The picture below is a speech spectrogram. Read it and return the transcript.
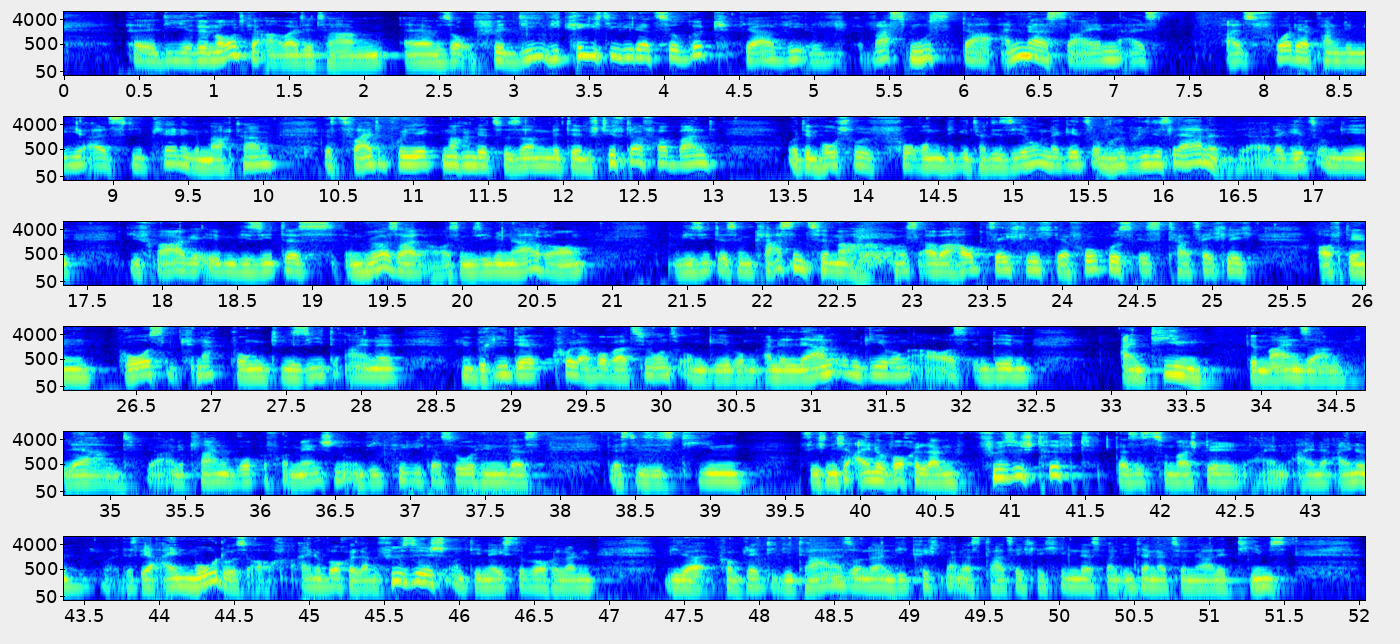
die remote gearbeitet haben. Äh, so, für die, wie kriege ich die wieder zurück? Ja, wie, was muss da anders sein als, als vor der Pandemie, als die Pläne gemacht haben? Das zweite Projekt machen wir zusammen mit dem Stifterverband und dem Hochschulforum Digitalisierung. Da geht es um hybrides Lernen. Ja, da geht es um die, die Frage eben, wie sieht das im Hörsaal aus, im Seminarraum? Wie sieht es im Klassenzimmer aus? Aber hauptsächlich der Fokus ist tatsächlich auf den großen Knackpunkt, wie sieht eine hybride Kollaborationsumgebung, eine Lernumgebung aus, in dem ein Team gemeinsam lernt, ja, eine kleine Gruppe von Menschen. Und wie kriege ich das so hin, dass, dass dieses Team sich nicht eine Woche lang physisch trifft. Das ist zum Beispiel ein, eine, eine, das wäre ein Modus auch. Eine Woche lang physisch und die nächste Woche lang wieder komplett digital, sondern wie kriegt man das tatsächlich hin, dass man internationale Teams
